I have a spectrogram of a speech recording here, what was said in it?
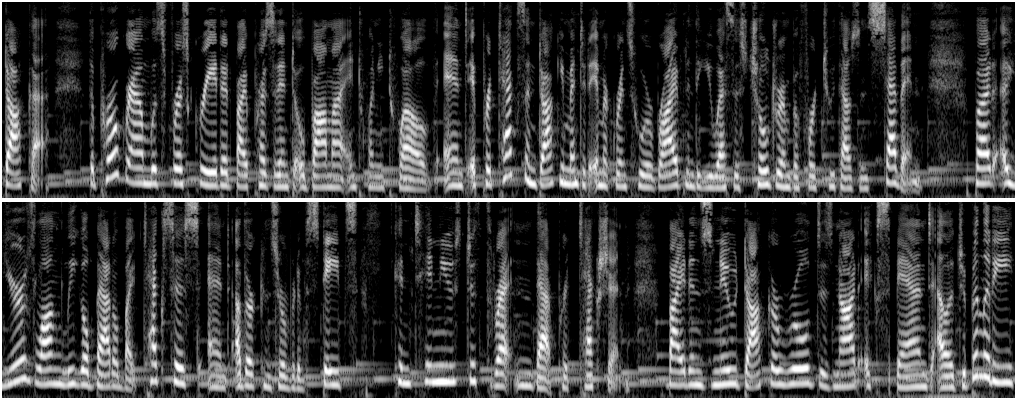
DACA. The program was first created by President Obama in 2012, and it protects undocumented immigrants who arrived in the U.S. as children before 2007. But a years long legal battle by Texas and other conservative states continues to threaten that protection. Biden's new DACA rule does not expand eligibility,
